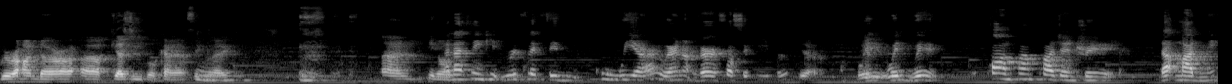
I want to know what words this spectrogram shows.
we were under a gazebo kind of thing, like, and you know, And I think it reflected who we are. We're not very fussy people. yeah, We, we, we, pomp and pageantry, that mad me.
